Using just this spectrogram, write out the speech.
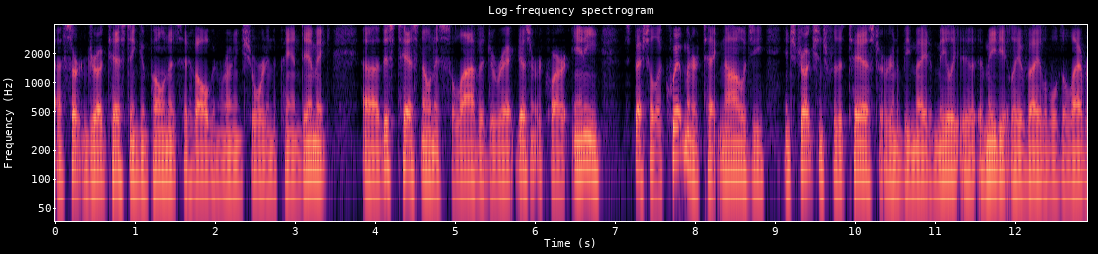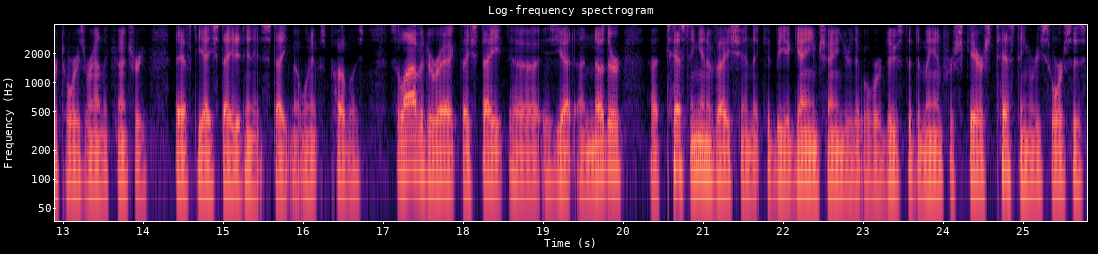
uh, certain drug testing components that have all been running short in the pandemic. Uh, this test, known as Saliva Direct, doesn't require any special equipment or technology. Instructions for the test are going to be made immediately, immediately available to laboratories around the country. The FDA stated in its statement when it was published. Saliva Direct, they state, uh, is yet another uh, testing innovation that could be a game changer that will reduce the demand for scarce testing resources.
